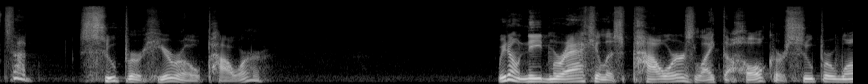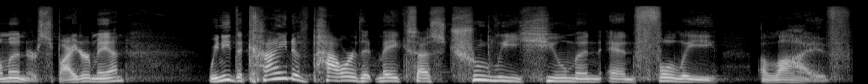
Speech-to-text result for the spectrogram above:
It's not superhero power. We don't need miraculous powers like the Hulk or Superwoman or Spider Man. We need the kind of power that makes us truly human and fully alive.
